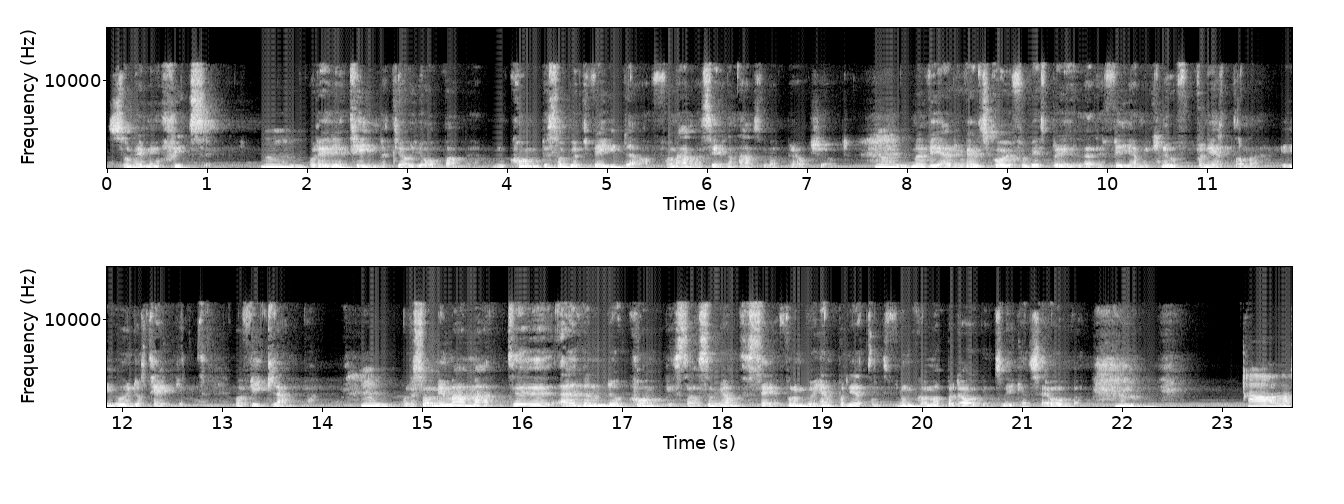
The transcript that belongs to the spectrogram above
som är min skyddsängel. Mm. Och det är det teamet jag jobbar med. Min kompis har gått vidare från andra sidan, han som var påkörd. Mm. Men vi hade väldigt skoj för vi spelade Fia med knuff på nätterna i, under täcket och ficklampa. Mm. Och då sa min mamma att eh, även om du har kompisar som jag inte ser får de gå hem på nätterna så får de komma på dagen så vi kan sova. Mm. Ja, vad,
